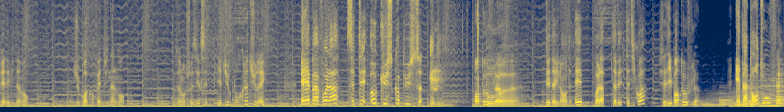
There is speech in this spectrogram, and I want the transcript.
Bien évidemment, je crois qu'en fait, finalement, nous allons choisir cette miniature pour clôturer. Et bah voilà, c'était Hocus Copus pour Pantoufle euh, Dead Island. Et voilà, t'avais- t'as dit quoi? J'ai dit pantoufle Eh bah pantoufle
